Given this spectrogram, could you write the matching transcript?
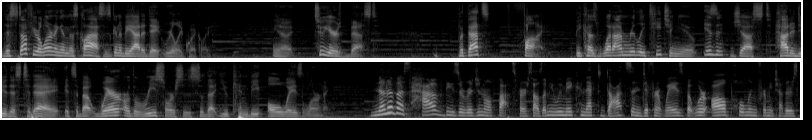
The stuff you're learning in this class is gonna be out of date really quickly. You know, two years best. But that's fine because what I'm really teaching you isn't just how to do this today, it's about where are the resources so that you can be always learning. None of us have these original thoughts for ourselves. I mean, we may connect dots in different ways, but we're all pulling from each other's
